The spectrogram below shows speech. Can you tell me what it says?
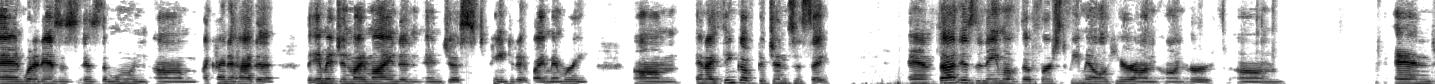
And what it is is is the moon. Um, I kind of had a, the image in my mind and and just painted it by memory. Um, and I think of Gajin and that is the name of the first female here on on Earth. Um, and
